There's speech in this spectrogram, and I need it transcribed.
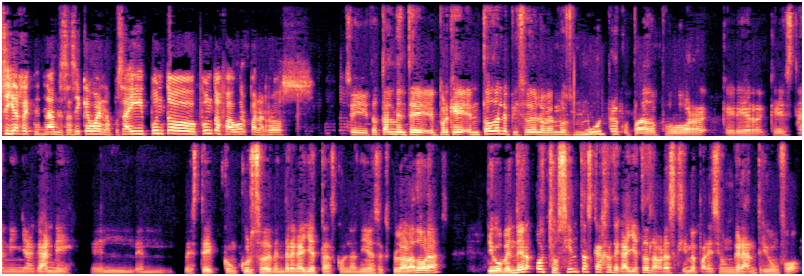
sillas reclinables. Así que bueno, pues ahí punto, punto a favor para Ross. Sí, totalmente, porque en todo el episodio lo vemos muy preocupado por querer que esta niña gane el, este concurso de vender galletas con las niñas exploradoras. Digo, vender 800 cajas de galletas, la verdad es que sí me parece un gran triunfo,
